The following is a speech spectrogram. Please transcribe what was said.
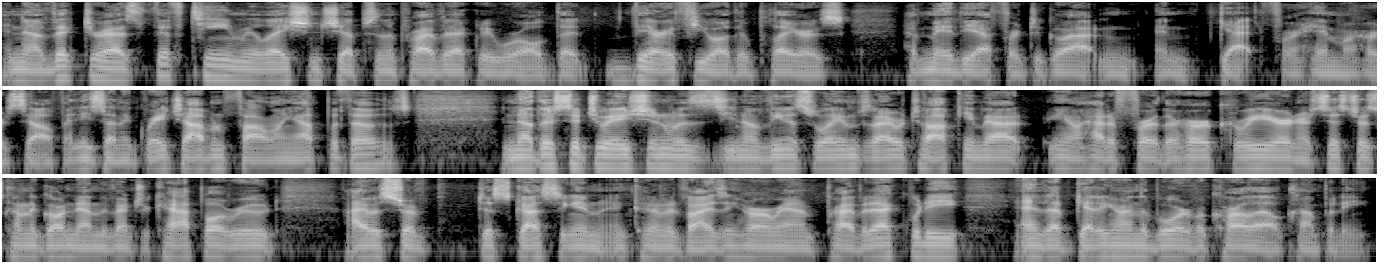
and now Victor has 15 relationships in the private equity world that very few other players have made the effort to go out and, and get for him or herself. And he's done a great job in following up with those. Another situation was, you know, Venus Williams and I were talking about, you know, how to further her career, and her sister's kind of going down the venture capital route. I was sort of discussing and, and kind of advising her around private equity. Ended up getting her on the board of a Carlyle company.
